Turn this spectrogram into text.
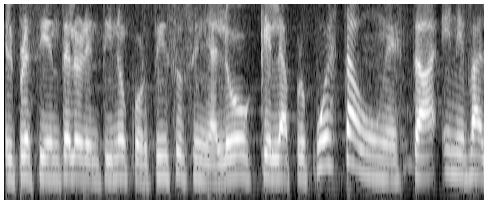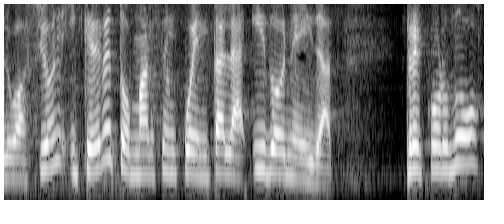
El presidente Laurentino Cortizo señaló que la propuesta aún está en evaluación y que debe tomarse en cuenta la idoneidad recordó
